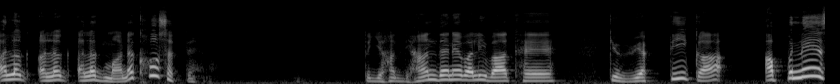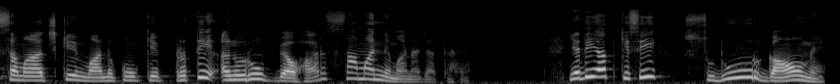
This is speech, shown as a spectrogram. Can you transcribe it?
अलग अलग अलग मानक हो सकते हैं। तो यहाँ ध्यान देने वाली बात है कि व्यक्ति का अपने समाज के मानकों के प्रति अनुरूप व्यवहार सामान्य माना जाता है। यदि आप किसी सुदूर गाँव में,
